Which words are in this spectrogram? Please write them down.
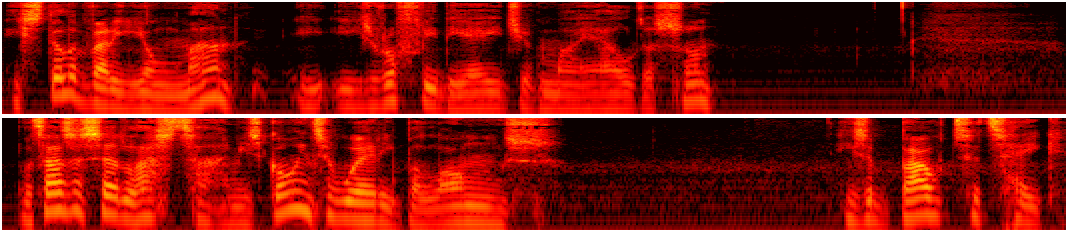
He's still a very young man. He's roughly the age of my elder son. But as I said last time, he's going to where he belongs He's about to take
